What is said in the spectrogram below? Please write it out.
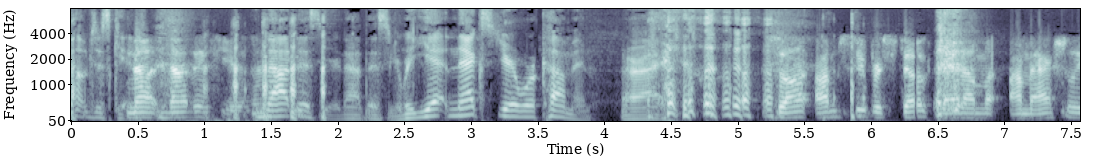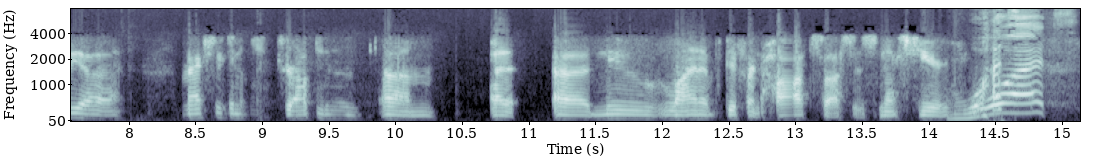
I'm just kidding. Not not this year. not this year not this year. But yet next year we're coming all right? So I'm super stoked, man. I'm I'm actually uh I'm actually going to be dropping um a, a new line of different hot sauces next year. what,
